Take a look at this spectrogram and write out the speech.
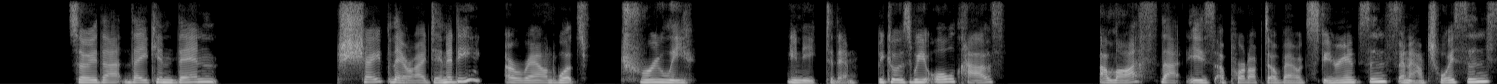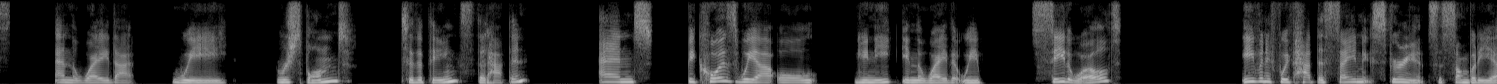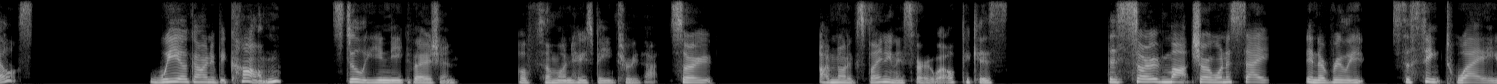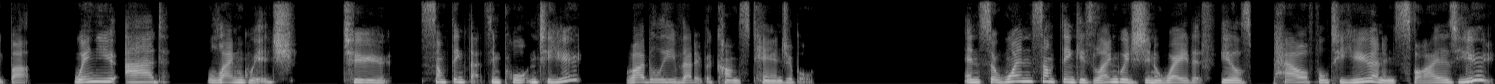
so that they can then shape their identity around what's truly unique to them because we all have a life that is a product of our experiences and our choices and the way that we respond to the things that happen. And because we are all unique in the way that we see the world, even if we've had the same experience as somebody else, we are going to become still a unique version of someone who's been through that. So I'm not explaining this very well because there's so much I want to say in a really succinct way. But when you add language to something that's important to you, I believe that it becomes tangible. And so when something is languaged in a way that feels powerful to you and inspires you,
